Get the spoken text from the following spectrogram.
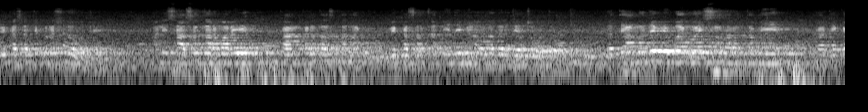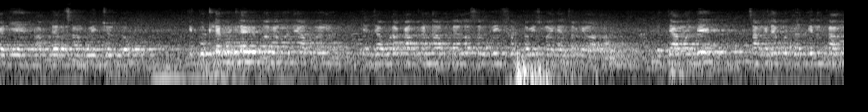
विकासाचे प्रश्न होते आणि शासन दरबारी काम करत असताना विकासाचा निधी मिळवणं गरजेचं होतं. तर त्यामध्ये विभागवाईज साधारणतः मी या ठिकाणी आपल्याला सांगू इच्छितो की कुठल्या कुठल्या विभागामध्ये आपण जेवढा कालखंड आपल्याला सव्वीस सत्तावीस महिन्याचा मिळाला तर त्यामध्ये चांगल्या पद्धतीनं काम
